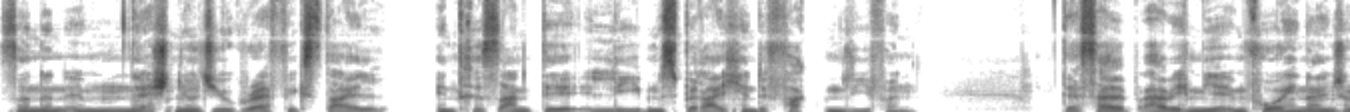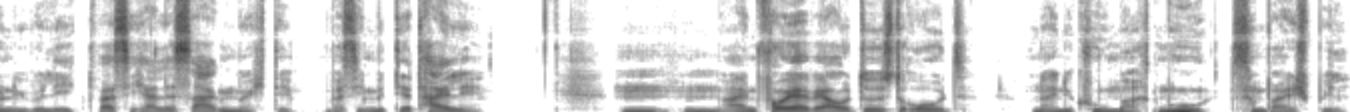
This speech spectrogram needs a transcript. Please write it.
sondern im National Geographic-Style interessante, lebensbereichernde Fakten liefern. Deshalb habe ich mir im Vorhinein schon überlegt, was ich alles sagen möchte, was ich mit dir teile. Hm, hm, ein Feuerwehrauto ist rot und eine Kuh macht Mu zum Beispiel.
